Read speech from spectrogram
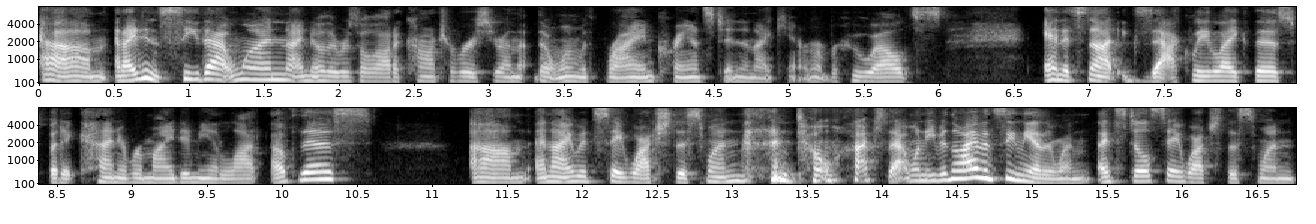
Um, and I didn't see that one. I know there was a lot of controversy around that, that one with Bryan Cranston, and I can't remember who else. And it's not exactly like this, but it kind of reminded me a lot of this. Um, and I would say watch this one and don't watch that one, even though I haven't seen the other one. I'd still say watch this one.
